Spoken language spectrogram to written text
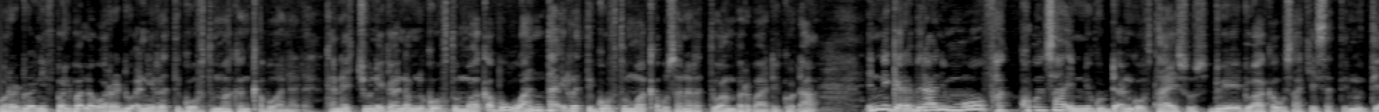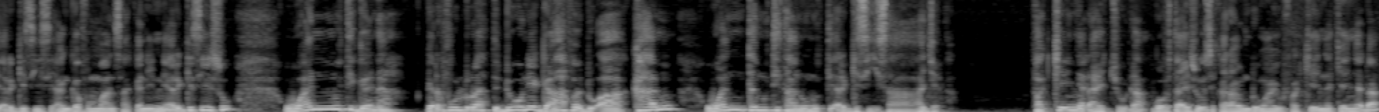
warra du'aniif balbala warra du'anii irratti gooftummaa kan qabu anadha kana jechuun egaa namni gooftummaa qabu wanta irratti gooftummaa qabu sanarratti waan barbaade godha inni gara biraan immoo fakkoonsaa inni guddaan gooftaa yesus du'ee du'aa ka'uusaa keessatti nutti argisiise hangafummaansaa kan inni argisiisu waan nuti ganaa gara fuulduraatti duune gaafa du'aa kaanu wanta nuti taanu nutti argisiisaa jedha. Fakkeenyadha jechuudha. Gooftaa yesuus karaa hundumaayyuu fakkeenya keenyadha.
